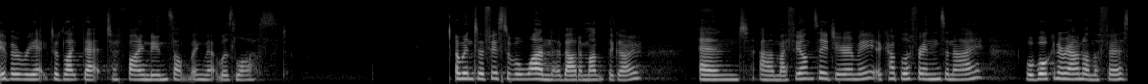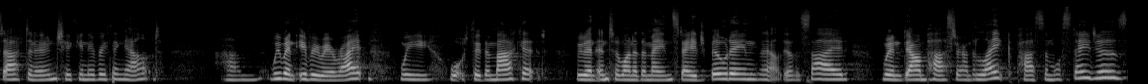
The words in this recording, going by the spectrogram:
ever reacted like that to finding something that was lost. I went to Festival One about a month ago, and uh, my fiance Jeremy, a couple of friends, and I were walking around on the first afternoon checking everything out. Um, we went everywhere, right? We walked through the market, we went into one of the main stage buildings and out the other side, went down past around a lake, past some more stages.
